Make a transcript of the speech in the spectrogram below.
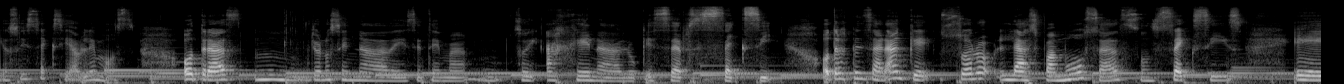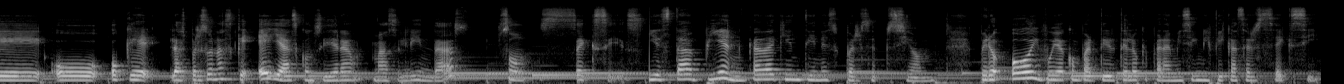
yo soy sexy, hablemos. Otras, mm, yo no sé nada de ese tema, soy ajena a lo que es ser sexy. Otras pensarán que solo las famosas son sexys eh, o, o que las personas que ellas consideran más lindas son sexys. Y está bien, cada quien tiene su percepción. Pero hoy voy a compartirte lo que para mí significa ser sexy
